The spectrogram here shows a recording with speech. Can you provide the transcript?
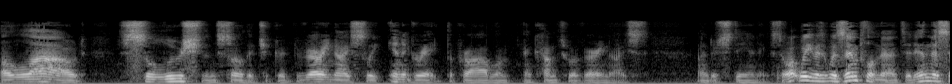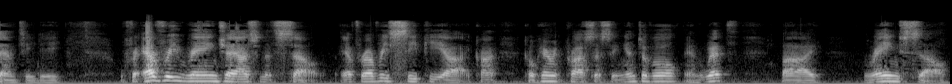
allowed solutions so that you could very nicely integrate the problem and come to a very nice understanding. So what we, was implemented in this MTD for every range azimuth cell, for every CPI, co- coherent processing interval and width by range cell,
